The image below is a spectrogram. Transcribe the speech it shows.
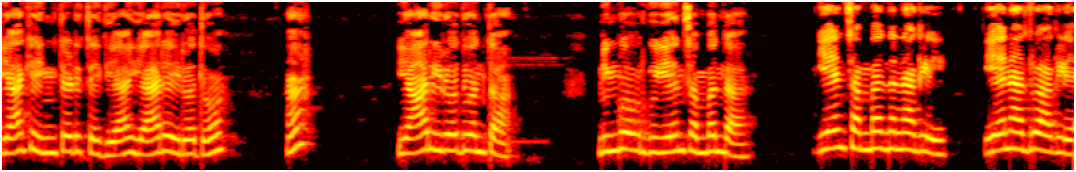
ಯಾಕೆ ಹಿಂಗೆ ತಡಿತಾ ಇದೆಯಾ? ಯಾರೇ ಇರೋದು? ಹಾಂ? ಯಾರು ಇರೋದು ಅಂತ? ನಿಂಗೂ ಅವ್ರಿಗೂ ಏನು ಸಂಬಂಧ? ಏನು ಸಂಬಂಧನಾಗಲಿ ಏನಾದರೂ ಆಗಲಿ.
